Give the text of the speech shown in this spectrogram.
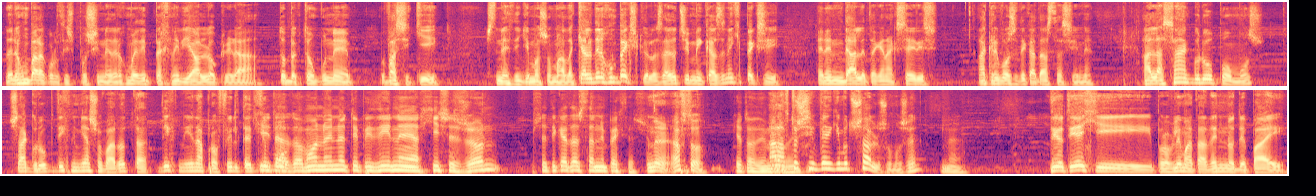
Δεν έχουν παρακολουθήσει πώς είναι, δεν έχουμε δει παιχνίδια ολόκληρα των παικτών που είναι βασικοί στην εθνική μας ομάδα. Και άλλοι δεν έχουν παίξει κιόλας. Δηλαδή, ο Τσιμίκας δεν έχει παίξει 90 λεπτά για να ξέρεις ακριβώς σε τι κατάσταση είναι. Αλλά σαν group όμως, σαν group δείχνει μια σοβαρότητα, δείχνει ένα προφίλ τέτοιο. Κοίτα, που... το μόνο είναι ότι επειδή είναι αρχή σεζόν, σε τι κατάσταση θα είναι οι παίχτε. Ναι, αυτό. Και το Αλλά αυτό συμβαίνει και με τους άλλους όμως. Ε. Ναι. Διότι έχει προβλήματα, δεν είναι ο Ντεπάη.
